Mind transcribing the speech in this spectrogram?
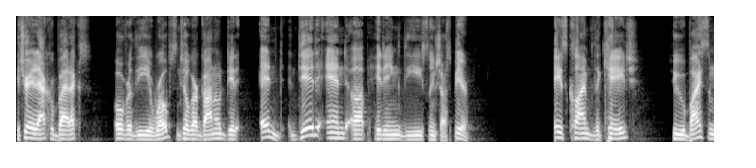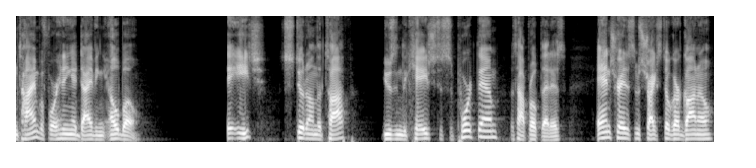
He traded acrobatics over the ropes until Gargano did end did end up hitting the slingshot spear. Hayes climbed the cage to buy some time before hitting a diving elbow. They each stood on the top, using the cage to support them, the top rope that is, and traded some strikes till Gargano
